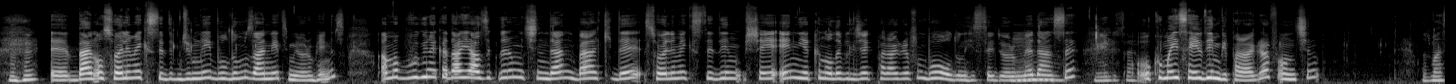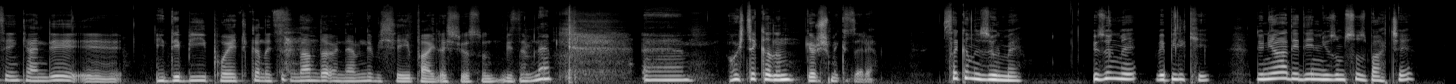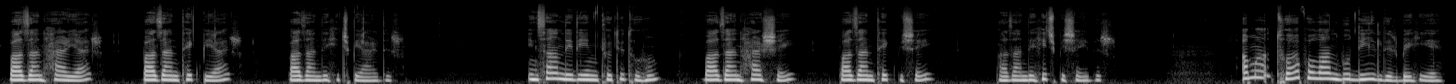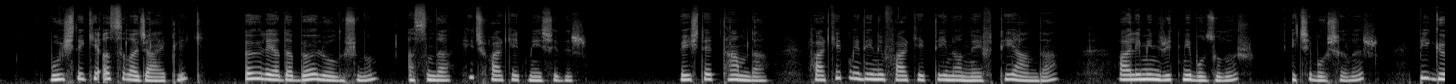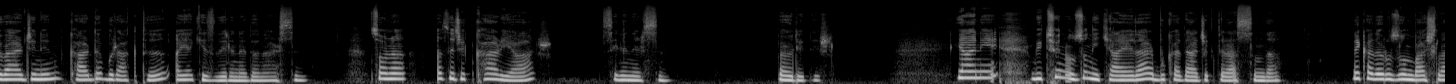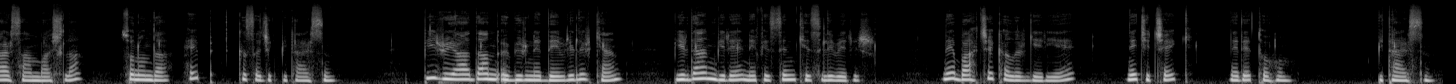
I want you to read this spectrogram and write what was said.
Ee, ben o söylemek istediğim cümleyi bulduğumu zannetmiyorum henüz. Ama bugüne kadar yazdıklarım içinden belki de söylemek istediğim şeye en yakın olabilecek paragrafın bu olduğunu hissediyorum nedense. Ne güzel. Okumayı sevdiğim bir paragraf onun için. O zaman senin kendi e, edebi poetikan açısından da önemli bir şeyi paylaşıyorsun bizimle. Ee, Hoşçakalın, görüşmek üzere. Sakın üzülme. Üzülme ve bil ki dünya dediğin lüzumsuz bahçe bazen her yer, bazen tek bir yer, bazen de hiçbir yerdir. İnsan dediğin kötü tohum bazen her şey, bazen tek bir şey, bazen de hiçbir şeydir. Ama tuhaf olan bu değildir Behiye. Bu işteki asıl acayiplik öyle ya da böyle oluşunun aslında hiç fark etmeyişidir. Ve işte tam da fark etmediğini fark ettiğin o nefti anda alemin ritmi bozulur, içi boşalır, bir güvercinin karda bıraktığı ayak izlerine dönersin. Sonra azıcık kar yağar, silinirsin. Böyledir. Yani bütün uzun hikayeler bu kadarcıktır aslında. Ne kadar uzun başlarsan başla, sonunda hep kısacık bitersin. Bir rüyadan öbürüne devrilirken birdenbire nefesin kesiliverir. Ne bahçe kalır geriye, ne çiçek, ne de tohum. Bitersin.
